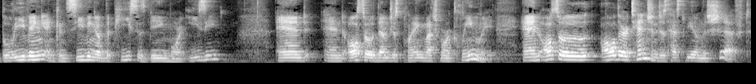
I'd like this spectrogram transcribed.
believing and conceiving of the piece as being more easy and and also them just playing much more cleanly and also all their attention just has to be on the shift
